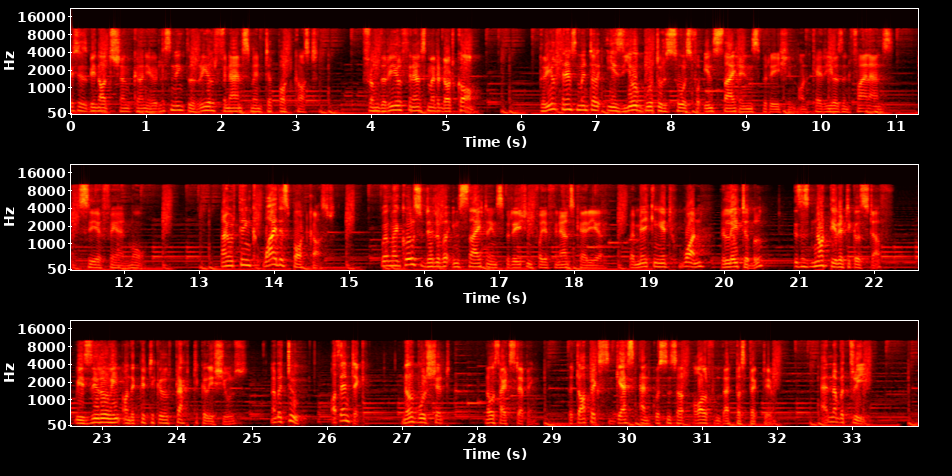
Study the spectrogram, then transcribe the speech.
This is Binod Shankar, and you're listening to the Real Finance Mentor podcast from therealfinancementor.com. The Real Finance Mentor is your go to resource for insight and inspiration on careers in finance, CFA, and more. I would think, why this podcast? Well, my goal is to deliver insight and inspiration for your finance career by making it one, relatable. This is not theoretical stuff. We zero in on the critical, practical issues. Number two, authentic. No bullshit, no sidestepping. The topics, guests, and questions are all from that perspective. And number three,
